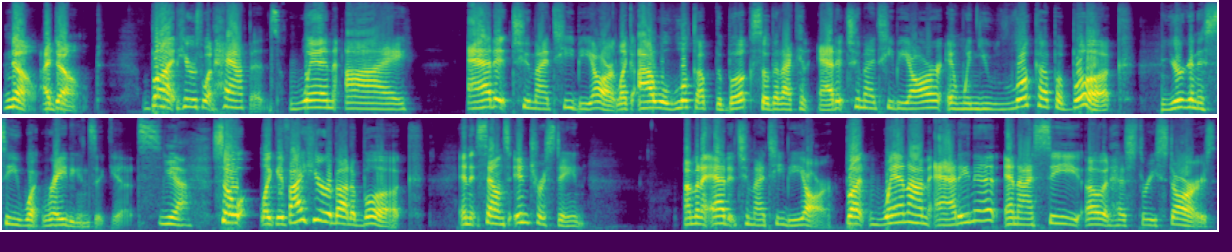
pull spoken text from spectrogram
no, I don't. But here's what happens when I add it to my TBR. Like I will look up the book so that I can add it to my TBR. And when you look up a book, you're going to see what ratings it gets. Yeah. So, like, if I hear about a book and it sounds interesting, I'm going to add it to my TBR. But when I'm adding it and I see, oh, it has three stars,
